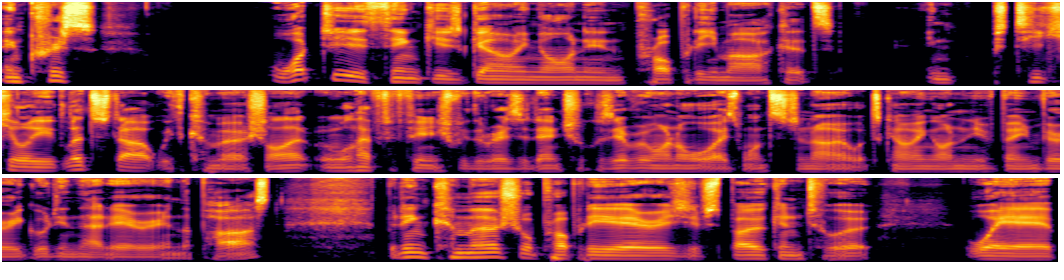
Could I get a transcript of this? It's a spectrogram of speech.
And Chris, what do you think is going on in property markets in particularly, let's start with commercial, and we'll have to finish with the residential because everyone always wants to know what's going on, and you've been very good in that area in the past. But in commercial property areas, you've spoken to it where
